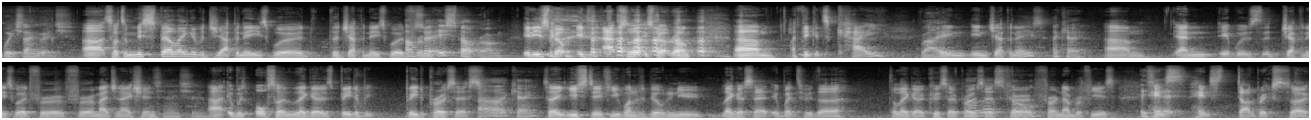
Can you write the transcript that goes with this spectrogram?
which language? Uh, so it's a misspelling of a Japanese word. The Japanese word Oh, from so it is spelt wrong. it is spelled. It's absolutely spelled wrong. Um, I think it's K Right. in, in Japanese, Okay. um, and it was the Japanese word for for imagination. Imagination. Uh, it was also Lego's beta beta process. Oh, okay. So it used to, if you wanted to build a new Lego set, it went through the the Lego Cuusoo process Oh, for, cool. for a number of years. Is hence hence Databricks. So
